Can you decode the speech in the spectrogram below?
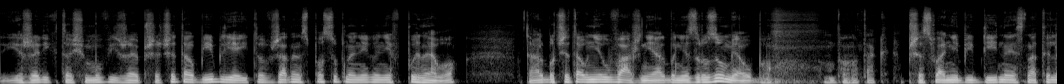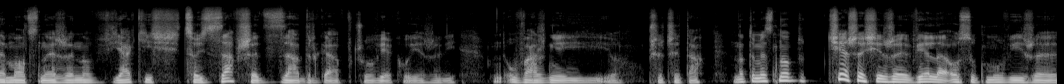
jeżeli ktoś mówi, że przeczytał Biblię i to w żaden sposób na niego nie wpłynęło, to albo czytał nieuważnie, albo nie zrozumiał, bo, bo tak przesłanie biblijne jest na tyle mocne, że no jakiś coś zawsze zadrga w człowieku, jeżeli uważnie i przeczyta. Natomiast no, cieszę się, że wiele osób mówi, że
